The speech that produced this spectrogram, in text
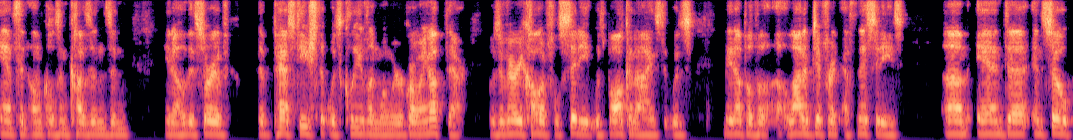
aunts and uncles and cousins, and you know this sort of the pastiche that was Cleveland when we were growing up there. It was a very colorful city. It was balkanized. It was made up of a, a lot of different ethnicities, um, and uh, and so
